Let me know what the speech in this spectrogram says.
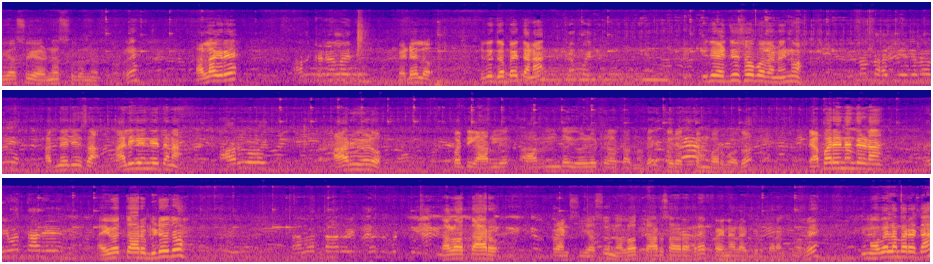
ಈ ಹಸು ಎರಡನೇ ಸೂಲನ್ನ ನೋಡ್ರಿ. ಅಲ್ಲಾಗ್ರಿ? ಕಡೆಯಲ್ಲು ಇದು ಗಬ್ಬ ಐತಣ್ಣ? ಇದು ಎಷ್ಟು ದಿವಸ ಹೋಗ್ಬೋದಣ್ಣ ಇನ್ನು? ಹದಿನೈದು ದಿವಸ. ಅಲ್ಲಿಗೆ ಹೆಂಗೈತಣ್ಣ? ಆರು ಏಳು. ಆರು ಇಪ್ಪತ್ತಿಗೆ ಆರು ಲೀ ಆರರಿಂದ ಏಳು ಲೀಟ್ರ್ ಹೇಳ್ತಾರೆ ನೋಡಿ ಚೂರು ಎತ್ಕೊಂಡು ಬರ್ಬೋದು. ವ್ಯಾಪಾರ ಏನಂದ್ರೆ ಅಣ್ಣ ಐವತ್ತಾರು ಐವತ್ತಾರು ಬಿಡೋದು? ನಲ್ವತ್ತಾರು ಫ್ರೆಂಡ್ಸ್ ಯಾಸು ಹಸು ನಲವತ್ತಾರು ಸಾವಿರ ಆದರೆ ಫೈನಲ್ ಆಗಿಬಿಡ್ತಾರೆ ಅಂತ ನೋಡ್ರಿ. ನಿಮ್ಮ ಮೊಬೈಲ್ ನಂಬರ್ ಆಯ್ತಾ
